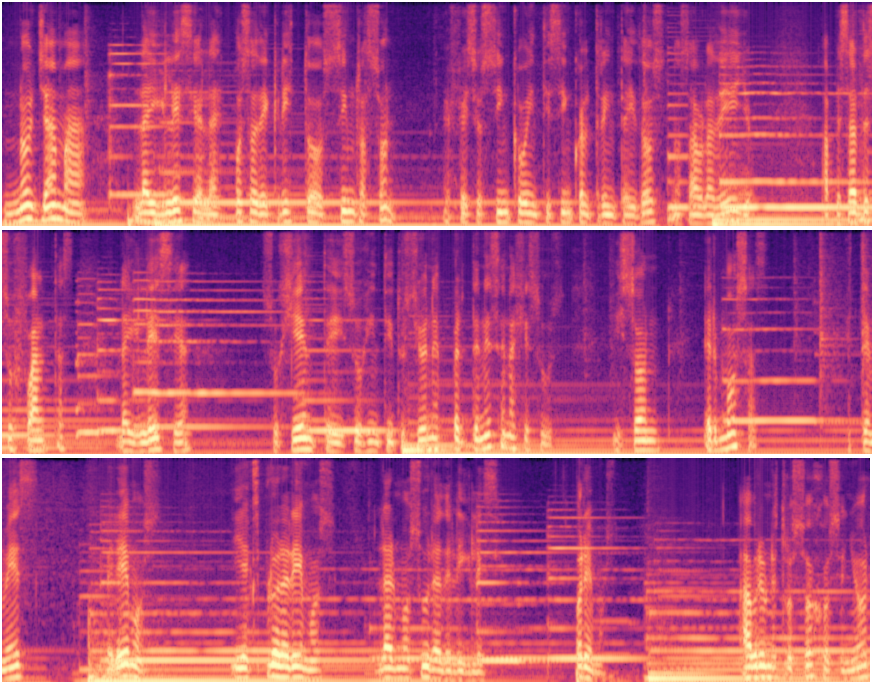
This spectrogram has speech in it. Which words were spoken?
no llama la iglesia la esposa de Cristo sin razón. Efesios 5, 25 al 32 nos habla de ello. A pesar de sus faltas, la iglesia, su gente y sus instituciones pertenecen a Jesús y son hermosas. Este mes veremos y exploraremos la hermosura de la iglesia. Oremos. Abre nuestros ojos, Señor.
